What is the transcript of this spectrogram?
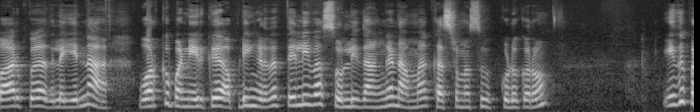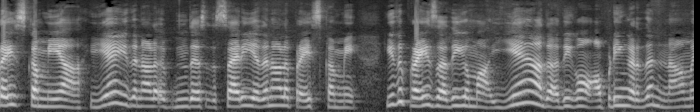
வார்ப்பு அதில் என்ன ஒர்க்கு பண்ணியிருக்கு அப்படிங்கிறத தெளிவாக சொல்லி தாங்க நம்ம கஸ்டமர்ஸுக்கு கொடுக்குறோம். இது ப்ரைஸ் கம்மியா? ஏன் இதனால் இந்த சரி எதனால் ப்ரைஸ் கம்மி? இது ப்ரைஸ் அதிகமாக ஏன் அது அதிகம்? அப்படிங்கிறத நாம்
